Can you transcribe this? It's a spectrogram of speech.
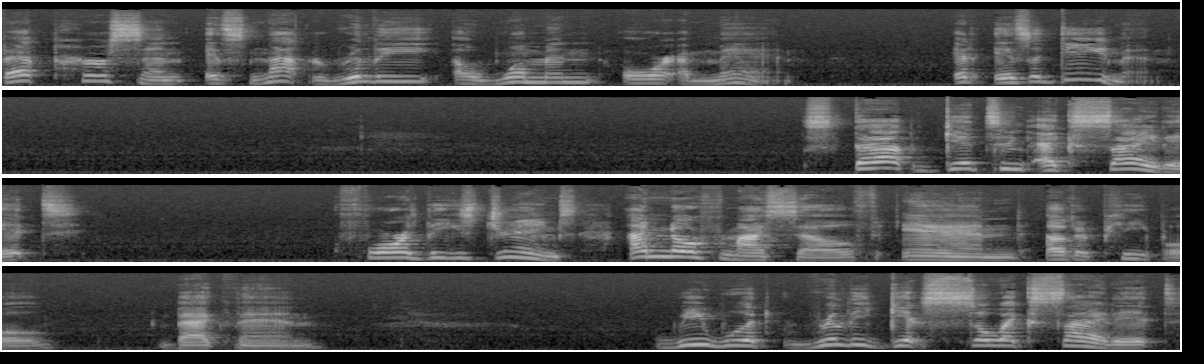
that person is not really a woman or a man. It is a demon. Stop getting excited for these dreams. I know for myself and other people back then, we would really get so excited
